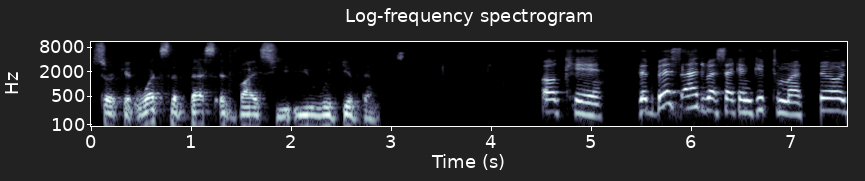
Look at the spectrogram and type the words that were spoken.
circuit? What's the best advice you, you would give them? Okay the best advice I can give to my fellow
